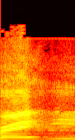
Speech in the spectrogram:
I'm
